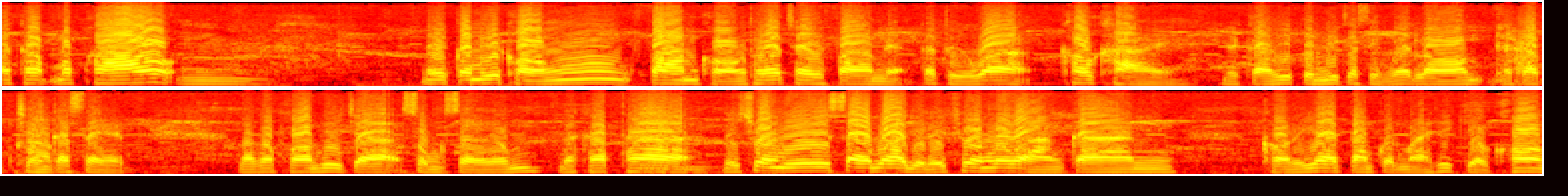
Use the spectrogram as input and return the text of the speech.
นะครับมะพร้าว อืม ในกรณีของฟาร์มของทวัชชัยฟาร์มเนี่ยก็ถือว่าเข้าข่ายในการที่เป็นมิตรกับสิ่งแวดล้อมนะครับเชิงเกษตร แล้วก็พร้อมที่จะส่งเสริมนะครับ ถ้าในช่วงนี้ทราบว่าอยู่ในช่วงระหว่างการขออนุญาตตามกฎหมายที่เกี่ยวข้อง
